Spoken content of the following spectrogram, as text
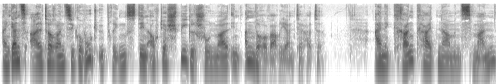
Ein ganz alter ranziger Hut übrigens, den auch der Spiegel schon mal in anderer Variante hatte. Eine Krankheit namens Mann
